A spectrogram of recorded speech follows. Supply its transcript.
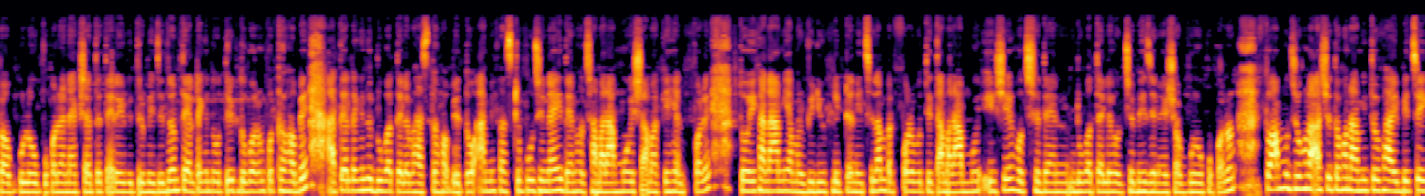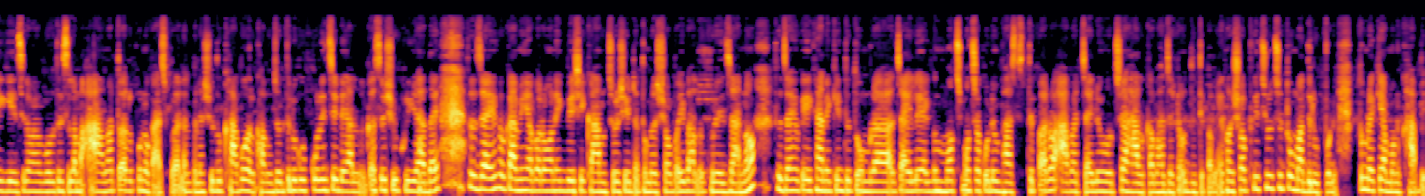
সবগুলো উপকরণ একসাথে তেলের ভিতরে ভেজে দিলাম। তেলটা কিন্তু অতিরিক্ত গরম করতে হবে আর তেলটা কিন্তু ডুবা তেলে ভাজতে হবে। তো আমি ফার্স্টে বুঝি নাই দেন হচ্ছে আমার আম্মু এসে আমাকে হেল্প করে। তো এখানে আমি আমার ভিডিও ক্লিপটা নিয়েছিলাম বাট পরবর্তীতে আমার আম্মু এসে হচ্ছে দেন ডুবা তেলে হচ্ছে ভেজে নেয় সবগুলো উপকরণ। তো আম্মু যখন আসে তখন আমি তো ভাই বেঁচেই গিয়েছিলাম, আমি বলতেছিলাম, আমার তো আর কোনো কাজ করা লাগবে না, শুধু খাব আর খাব, যতটুকু করেছি আল্লাহর কাছে শুক্রিয়া আদায়। তো যাই হোক, আমি আবার অনেক বেশি কামছো সেটা তোমরা সবাই ভালো করে জানো। তো যাই হোক, এখানে কিন্তু তোমরা চাইলে একদম মচমচা করে ভাজতে পারো, আবার চাইলে হচ্ছে হালকা ভাজাটাও দিতে পারো। এখন সবকিছু হচ্ছে তোমাদের উপরে, তোমরা কেমন খাবে?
